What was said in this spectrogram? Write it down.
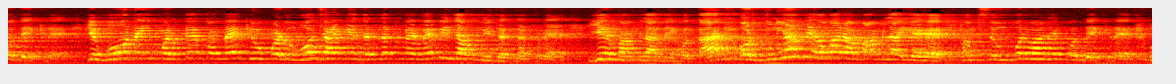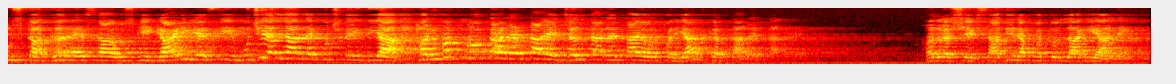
کو دیکھ رہے کہ وہ نہیں پڑھتے تو میں کیوں پڑھوں؟ وہ جائیں گے جنت میں میں بھی جاؤں گی جنت میں۔ یہ معاملہ نہیں ہوتا۔ ہے اور دنیا میں ہمارا معاملہ یہ ہے، ہم سے اوپر والے کو دیکھ رہے اس کا گھر ایسا، اس کی گاڑی ایسی، مجھے اللہ نے کچھ نہیں دیا۔ ہر وقت روتا رہتا ہے، جلتا رہتا ہے اور فریاد کرتا رہتا ہے۔ حضرت شیخ سادی رحمت اللہ علیہ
